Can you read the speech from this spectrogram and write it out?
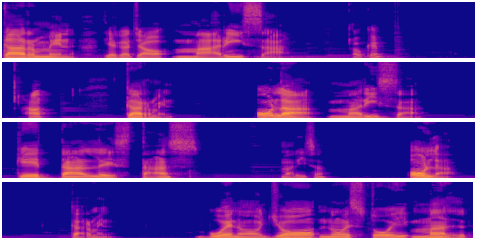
Carmen，第二个叫 Marisa，OK。好，Carmen，Carmen，Hola，Marisa。¿Qué tal estás? Marisa. Hola, Carmen. Bueno, yo no estoy mal,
